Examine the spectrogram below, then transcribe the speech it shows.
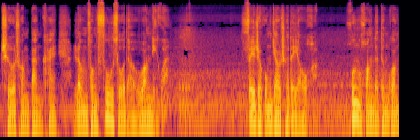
车窗半开，冷风嗖嗖的往里灌。随着公交车的摇晃，昏黄的灯光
